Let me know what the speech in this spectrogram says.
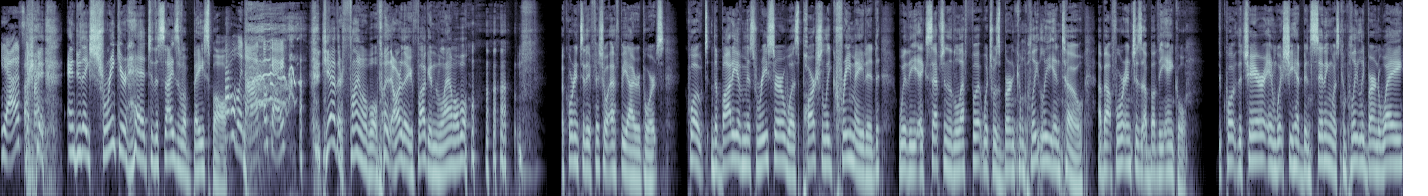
yeah, it's different. and do they shrink your head to the size of a baseball? Probably not. Okay. Yeah, they're flammable, but are they fucking flammable? According to the official FBI reports, quote, the body of Miss Reeser was partially cremated with the exception of the left foot, which was burned completely in tow, about four inches above the ankle. Quote, the chair in which she had been sitting was completely burned away,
